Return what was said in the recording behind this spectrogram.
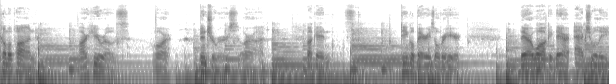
come upon our heroes or venturers or uh, fucking dingleberries over here. They are walking, they are actually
